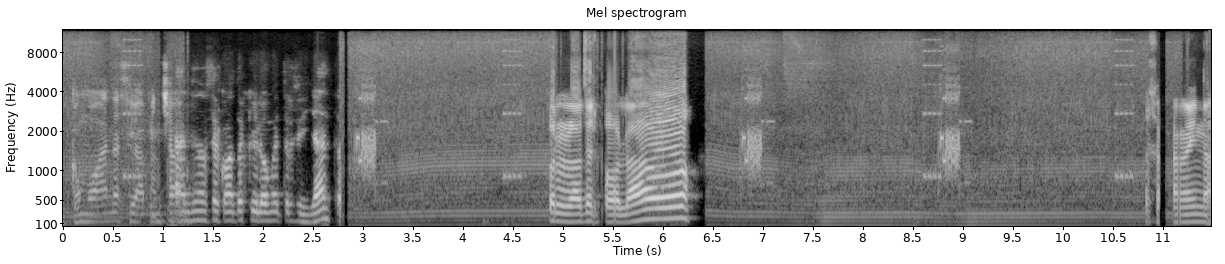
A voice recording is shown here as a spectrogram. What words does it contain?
¿Y cómo anda si va pinchado? Anda no sé cuántos kilómetros sin llanta. Por el lado del poblado. Reina.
